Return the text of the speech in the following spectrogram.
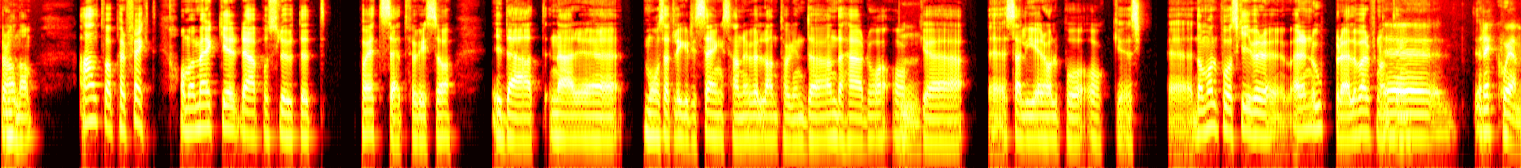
för mm. honom. Allt var perfekt. Och man märker det på slutet på ett sätt förvisso. I det att när eh, Mozart ligger till sängs, han är väl antagligen döende här då och mm. eh, eh Salier håller på och eh, eh, de håller på och skriver, är det en opera eller vad är det för någonting? Eh, Requiem.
